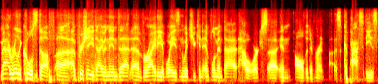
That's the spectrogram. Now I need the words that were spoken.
Matt, really cool stuff. Uh, I appreciate you diving into that uh, variety of ways in which you can implement that, how it works uh, in all the different uh, capacities,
